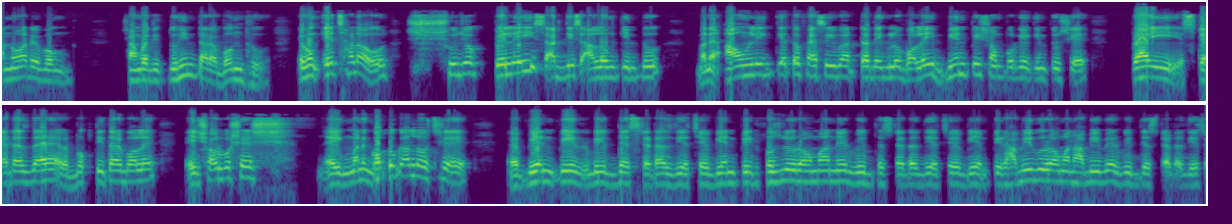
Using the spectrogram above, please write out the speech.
আনোয়ার এবং সাংবাদিক তুহিন তারা বন্ধু। এবং এছাড়াও সুযোগ পেলেই সার্জিস আলম কিন্তু মানে আওয়ামী লীগকে তো ফ্যাসিবারটা এগুলো বলেই বিএনপি সম্পর্কে কিন্তু সে প্রায় স্ট্যাটাস দেয়, বক্তৃতায় বলে। এই সর্বশেষ, এই মানে গতকালও সে বিএনপির বিরুদ্ধে স্ট্যাটাস দিয়েছে, বিএনপির ফজলুর রহমানের বিরুদ্ধে স্ট্যাটাস দিয়েছে, বিএনপির হাবিবুর রহমান হাবিবের বিরুদ্ধে স্ট্যাটাস দিয়েছে।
